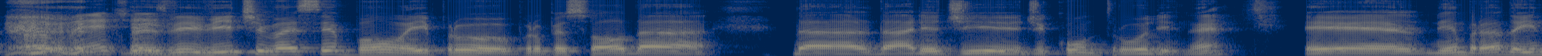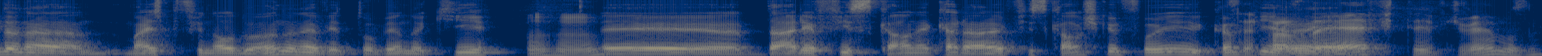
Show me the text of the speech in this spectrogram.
promete. 2020 vai ser bom aí para o pessoal da da, da área de, de controle, né? É, lembrando ainda na, mais para o final do ano, né, Vitor? Estou vendo aqui uhum. é, da área fiscal, né, cara? A área fiscal acho que foi campeã. Você faz DF, né? tivemos, né?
